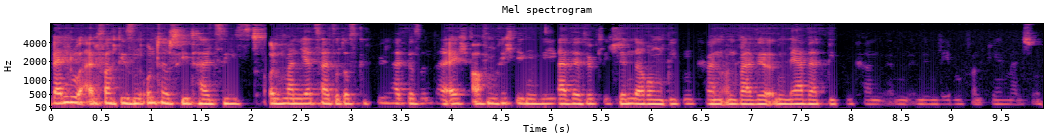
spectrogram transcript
wenn du einfach diesen Unterschied halt siehst und man jetzt halt so das Gefühl hat, wir sind da echt auf dem richtigen Weg, weil wir wirklich Linderung bieten können und weil wir einen Mehrwert bieten können in, in dem Leben von vielen Menschen.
